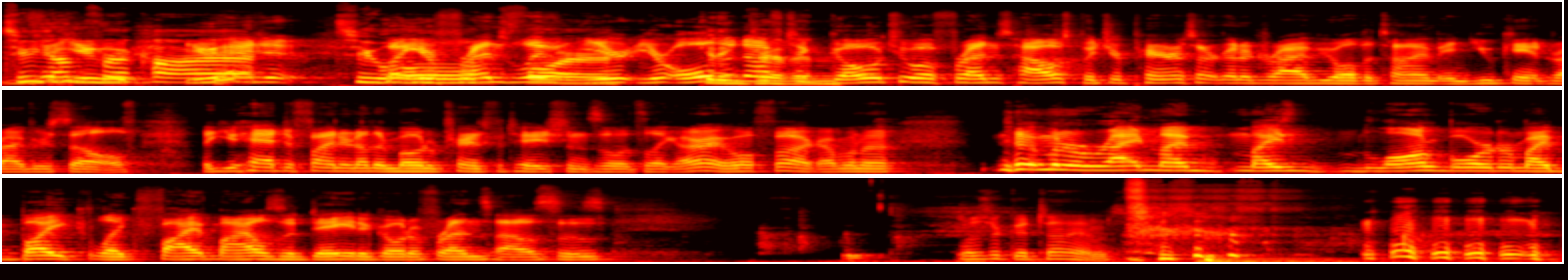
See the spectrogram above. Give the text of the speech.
Too young You- for a car. You had to, too but old your friends live. You're you're old enough driven. to go to a friend's house, but your parents aren't going to drive you all the time, and you can't drive yourself. Like you had to find another mode of transportation. So it's like, all right, well, fuck, I'm gonna. I'm gonna ride my my longboard or my bike like five miles a day to go to friends' houses. Those are good times.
